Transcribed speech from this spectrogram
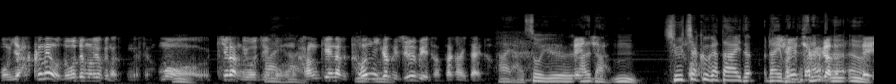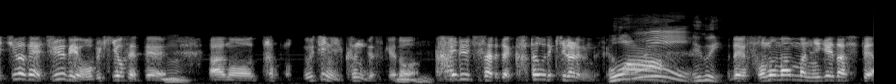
もう役目をどうでもよくなってるんですよ。もう、キラの用心棒も関係なく、とにかく十兵衛と戦いたいと。はいはい、そういう、であれだ、うん。執着型アイドライバル執ですね。着型、うんうんで、一度ね、十兵衛をおびき寄せて、んあの、た打ちに行くんですけど、うん返り討ちされて片腕切られるんですよ。うわえぐい。で、そのまんま逃げ出して、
